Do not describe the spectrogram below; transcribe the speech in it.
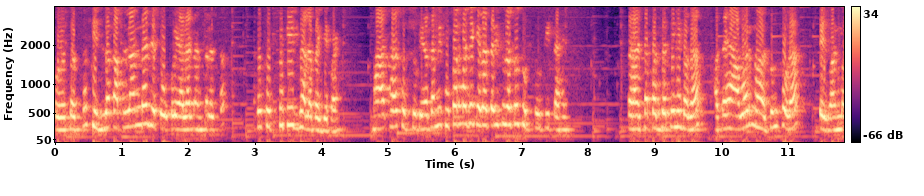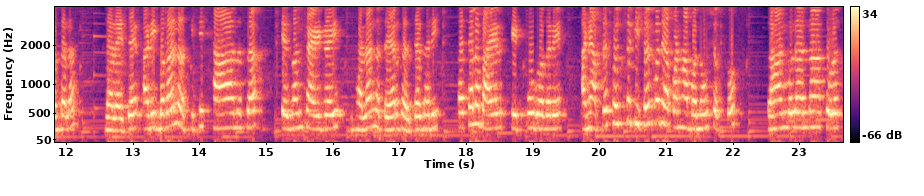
थोडंसं असं शिजलं का आपल्याला अंदाज येतो उकळी आल्यानंतर असं सुटसुटीत झालं पाहिजे पण. भात हा सुटसुटीत. आता मी कुकरमध्ये केला तरी सुद्धा तो सुटसुटीत आहे. तर अशा पद्धतीने बघा. आता ह्यावर अजून थोडा शेजवान मसाला घालायचा आहे आणि बघा ना किती छान असा शेजवान फ्राईड राईस झाला ना तयार घरच्या घरी. कशाला बाहेर स्ट्रीट फूड वगैरे? आणि आपल्या स्वच्छ किचनमध्ये आपण हा बनवू शकतो. लहान मुलांना थोडस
